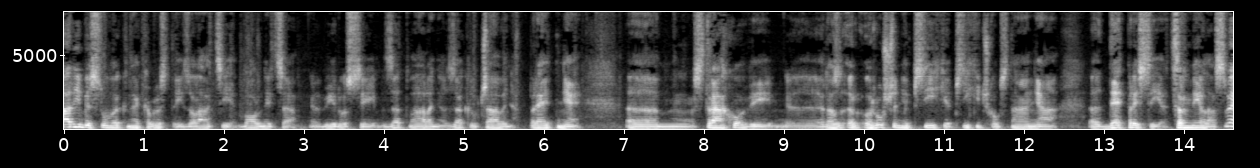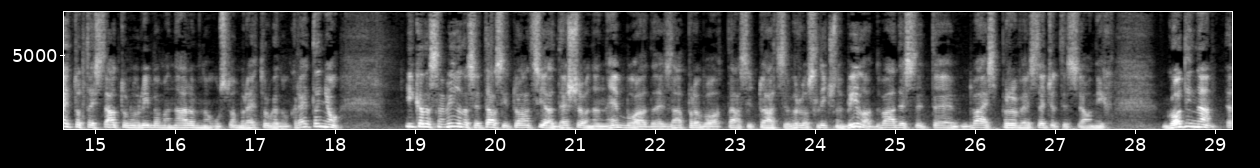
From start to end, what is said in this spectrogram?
a ribe su uvek neka vrsta izolacije, bolnica, virusi, zatvaranja, zaključavanja, pretnje, strahovi, e, rušenje psihe, psihičkog stanja, e, depresija, crnila, sve to taj Saturn u ribama naravno u svom retrogradnom kretanju I kada sam vidio da se ta situacija dešava na nebu, a da je zapravo ta situacija vrlo slična bila 20. 21. sećate se onih godina, e,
